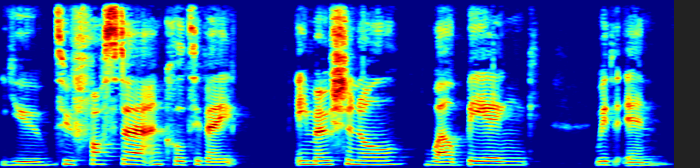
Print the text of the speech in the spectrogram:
you to foster and cultivate emotional well-being within.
